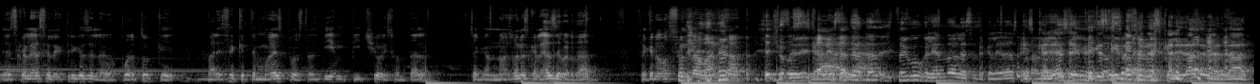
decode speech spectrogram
de escaleras eléctricas del aeropuerto que parece que te mueves pero estás bien pinche horizontal. O sea, que no son escaleras de verdad. Sea, que no son una banda. De hecho, son ya, estoy ya. estoy googleando las escaleras. para Escaleras eléctricas que no son escaleras de verdad.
